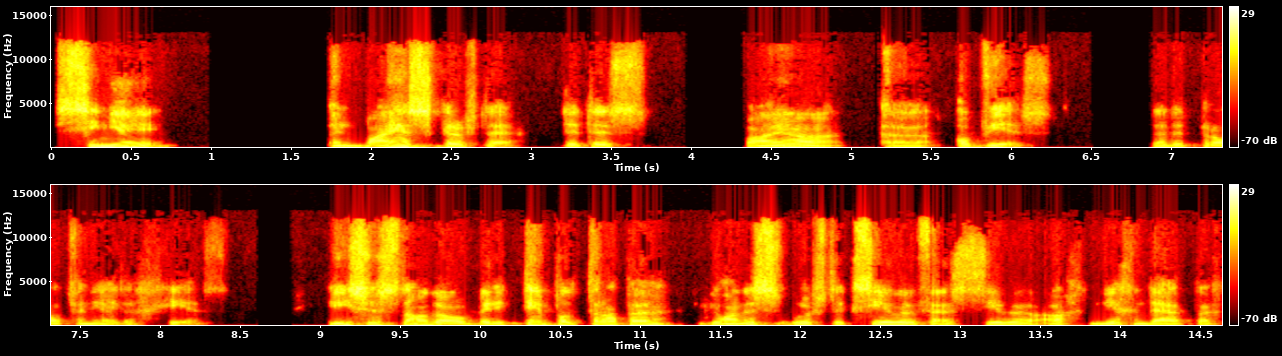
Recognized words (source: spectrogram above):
sien jy in baie skrifte dit is baie uh obvious dat dit praat van die Heilige Gees. Jesus staan daar by die tempeltrappe Johannes hoofstuk 7 vers 7 8 39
